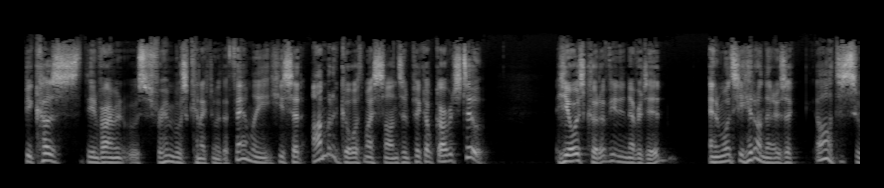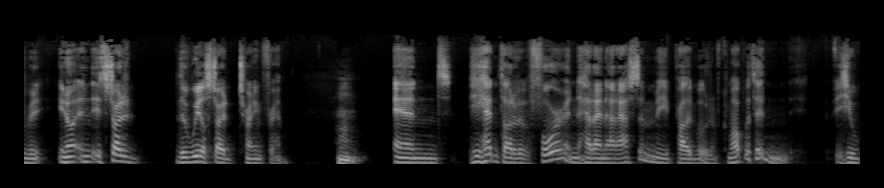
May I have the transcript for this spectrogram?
because the environment was for him was connecting with the family, he said, I'm going to go with my sons and pick up garbage too. He always could have, he never did. And once he hit on that, he was like, oh, this is, you know, and it started, the wheel started turning for him. Hmm. And he hadn't thought of it before. And had I not asked him, he probably wouldn't have come up with it. And he,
